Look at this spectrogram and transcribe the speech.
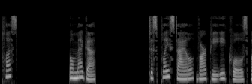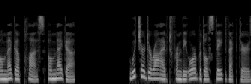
plus omega display style varp equals omega plus omega which are derived from the orbital state vectors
